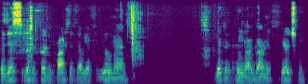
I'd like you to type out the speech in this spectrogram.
because there's there's a certain process that we have to do, man. We have to clean our garments spiritually.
